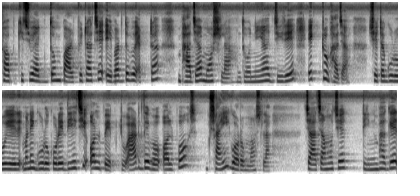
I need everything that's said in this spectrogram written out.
সব কিছু একদম পারফেক্ট আছে। এবার দেবো একটা ভাজা মশলা, ধনিয়া, জিরে, একটু ভাজা। সেটা গুঁড়ো এর মানে গুঁড়ো করে দিয়েছি অল্প একটু। আর দেব অল্প শাহি গরম মশলা, চা চামচের তিন ভাগের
